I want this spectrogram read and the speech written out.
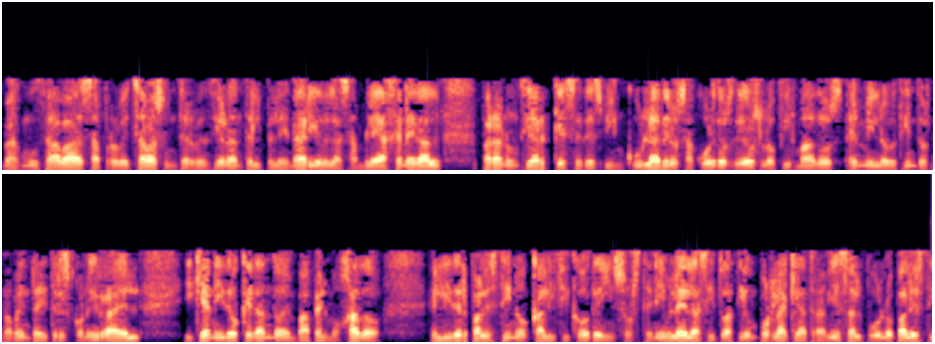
Mahmoud Abbas, aprovechaba su intervención ante el plenario de la Asamblea General para anunciar que se desvincula de los acuerdos de Oslo firmados en 1993 con Israel y que han ido quedando en papel mojado. El líder palestino calificó de insostenible la situación por la que atraviesa el pueblo palestino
